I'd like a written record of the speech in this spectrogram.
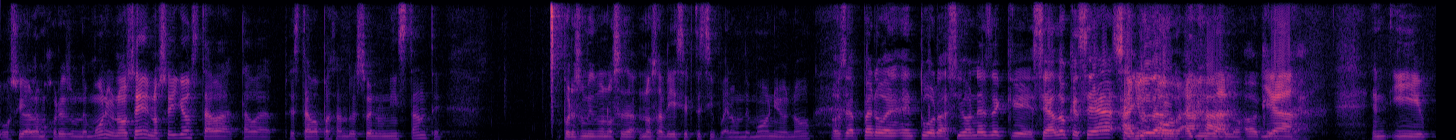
o si a lo mejor es un demonio, no sé, no sé yo, estaba, estaba, estaba pasando eso en un instante. Por eso mismo no, no sabría decirte si fuera un demonio no. O sea, pero en, tu oración es de que sea lo que sea, ayúdalo. ayúdalo. ya. Y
